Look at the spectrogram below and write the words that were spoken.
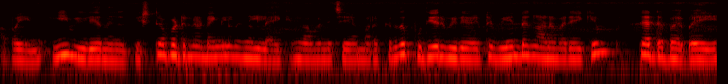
അപ്പോൾ ഈ- വീഡിയോ നിങ്ങൾക്ക് ഇഷ്ടപ്പെട്ടിട്ടുണ്ടെങ്കിൽ നിങ്ങൾ ലൈക്കും കമന്റ് ചെയ്യാൻ മറക്കരുത്. പുതിയൊരു വീഡിയോ ആയിട്ട് വീണ്ടും കാണുമ്പോഴേക്കും ടാറ്റ ബൈ ബൈ.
